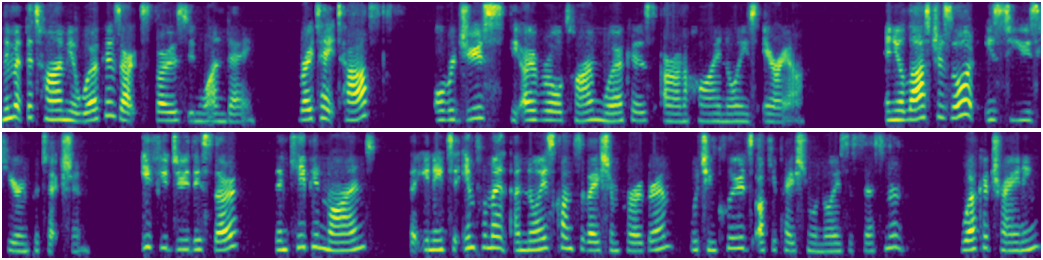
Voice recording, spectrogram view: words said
Limit the time your workers are exposed in one day. Rotate tasks or reduce the overall time workers are on a high noise area. And your last resort is to use hearing protection. If you do this though, then keep in mind that you need to implement a noise conservation program which includes occupational noise assessment, worker training,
